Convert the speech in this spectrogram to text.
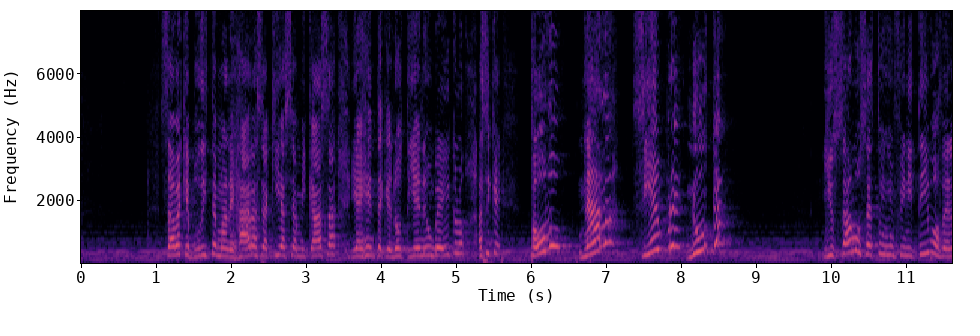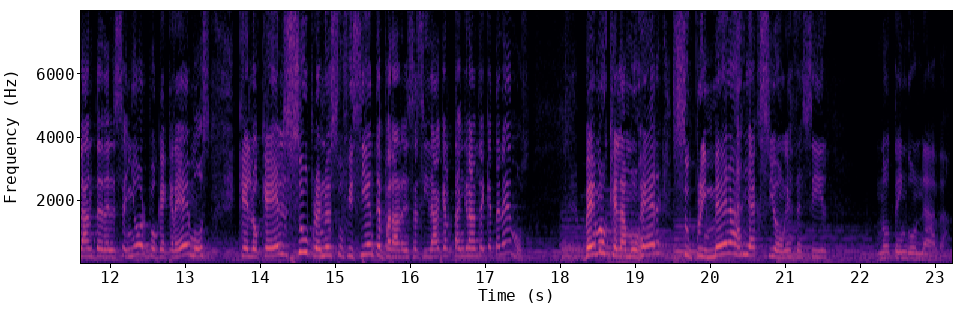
Sabes que pudiste manejar hacia aquí, hacia mi casa, y hay gente que no tiene un vehículo. Así que todo, nada, siempre, nunca. Y usamos estos infinitivos delante del Señor porque creemos que lo que Él suple no es suficiente para la necesidad tan grande que tenemos. vemos que la mujer, su primera reacción es decir, no tengo nada.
